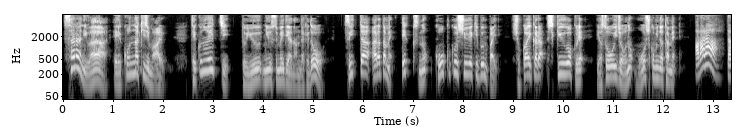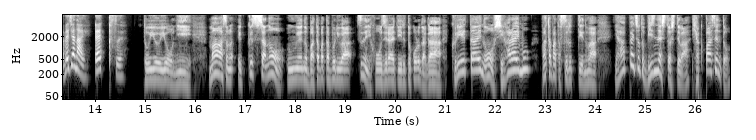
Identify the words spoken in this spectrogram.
さらには、えーこんな記事もある。テクノエッジというニュースメディアなんだけど、ツイッター改め X の広告収益分配、初回から支給遅れ、予想以上の申し込みのため、あらら、ダメじゃない。X。というように、まあその X 社の運営のバタバタぶりは常に報じられているところだが、クリエイターへの支払いもバタバタするっていうのは、やっぱりちょっとビジネスとしては100%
